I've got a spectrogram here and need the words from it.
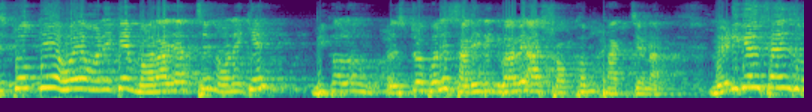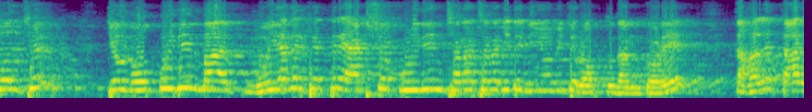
স্ট্রোক দিয়ে হয়ে অনেকে মারা যাচ্ছেন, অনেকে বিকলঙ্গ ভাবে শারীরিকভাবে আর সক্ষম থাকছে না। মেডিকেল সায়েন্স বলছে, কেউ নব্বই দিন বা মহিলাদের ক্ষেত্রে একশো কুড়ি দিন ছাড়া ছাড়া যদি নিয়মিত রক্তদান করে, তাহলে তার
